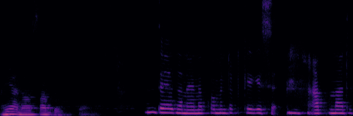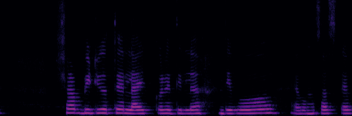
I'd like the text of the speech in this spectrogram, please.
হ্যাঁ না সাব দিতে দেখা জানে না কমেন্ট আটকে গেছে। আপনার সব ভিডিওতে লাইক করে দিলে দিব এবং সাবস্ক্রাইব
